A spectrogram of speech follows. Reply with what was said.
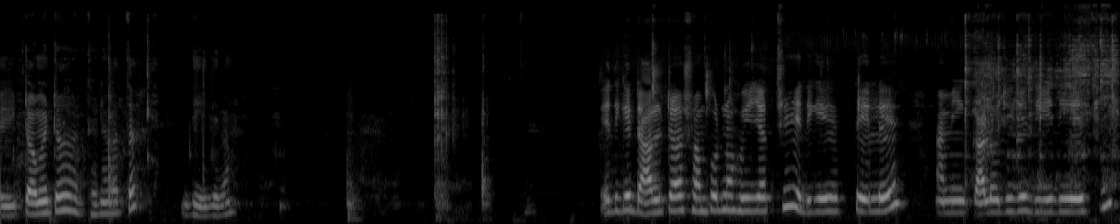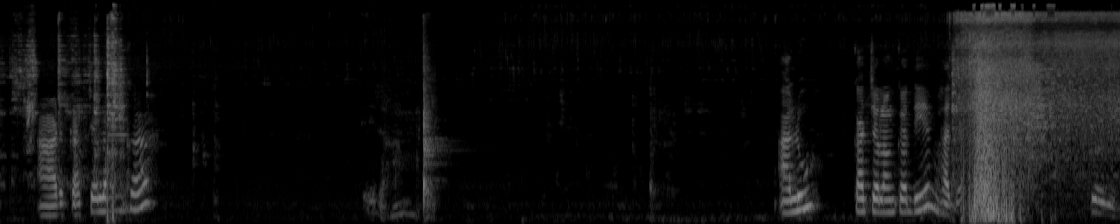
এই টমেটো আর ধনে পাতা দিয়ে দিলাম। এদিকে ডালটা সম্পূর্ণ হয়ে যাচ্ছে। এদিকে তেলে আমি কালো জিরে দিয়ে দিয়েছি আর কাঁচা লঙ্কা। আলু, কাঁচা লঙ্কা দিয়ে ভাজা। নেব।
